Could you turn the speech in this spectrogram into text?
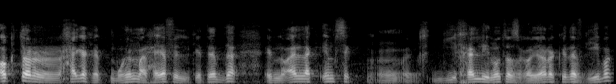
أكتر حاجة كانت مهمة الحقيقة في الكتاب ده إنه قال لك امسك خلي نوتة صغيرة كده في جيبك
